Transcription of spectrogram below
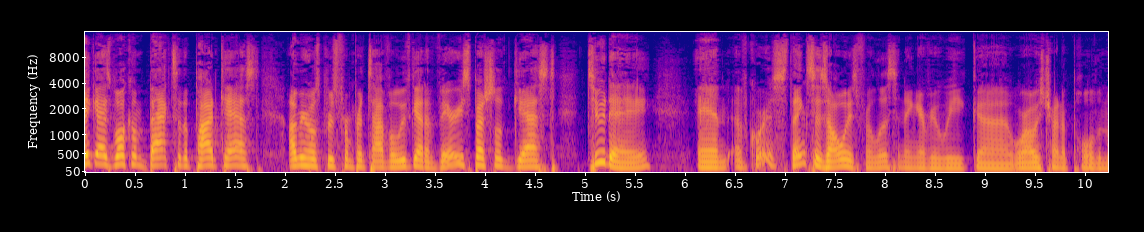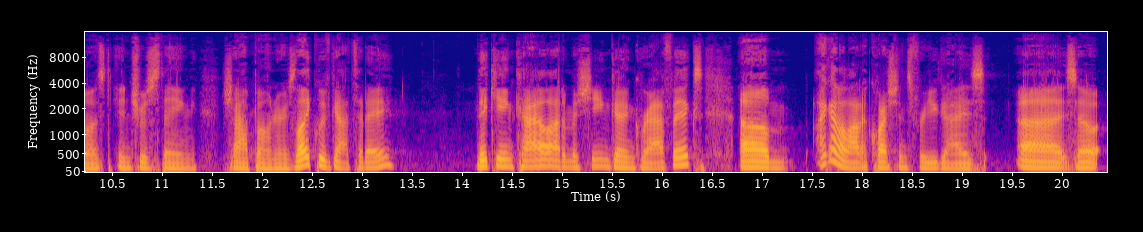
Hey guys, welcome back to the podcast. I'm your host, Bruce from Printavo. We've got a very special guest today. And of course, thanks as always for listening every week. Uh, we're always trying to pull the most interesting shop owners, like we've got today. Nikki and Kyle out of Machine Gun Graphics. Um, I got a lot of questions for you guys. Uh, so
